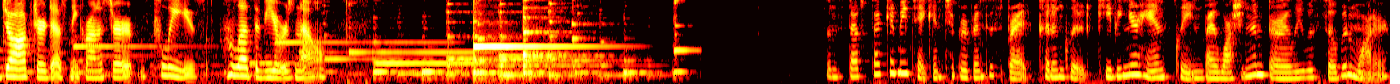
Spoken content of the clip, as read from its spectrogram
Dr. Destiny Chronister, please let the viewers know. Some steps that can be taken to prevent the spread could include keeping your hands clean by washing them thoroughly with soap and water,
